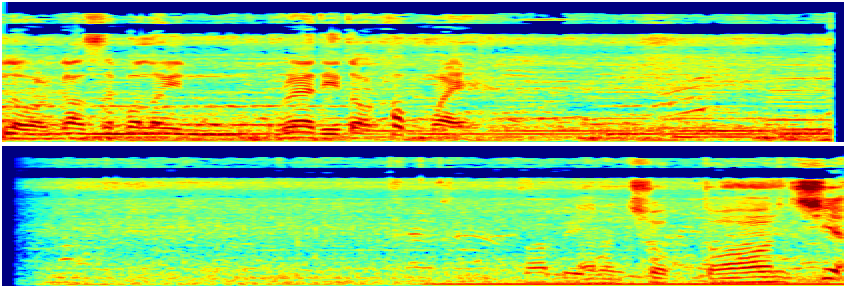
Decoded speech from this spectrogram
Flower girl sẽ bao in ready đó, khóc mày. Aron chụp ton chia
